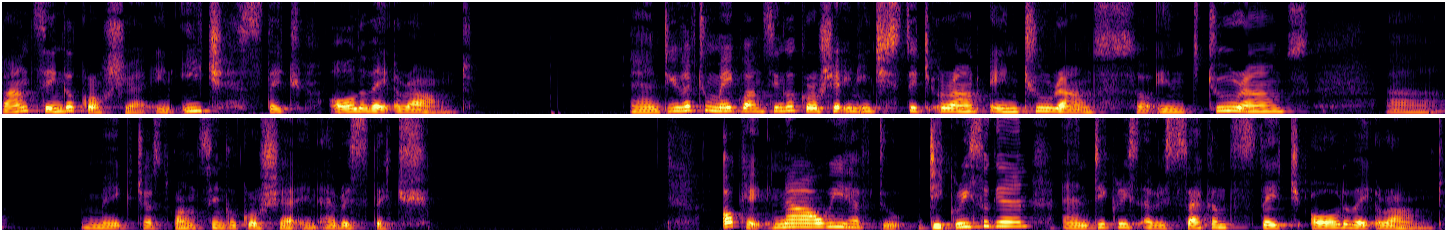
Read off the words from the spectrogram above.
one single crochet in each stitch all the way around. And you have to make one single crochet in each stitch around in two rounds. So in two rounds, uh, make just one single crochet in every stitch. Okay now we have to decrease again and decrease every second stitch all the way around.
